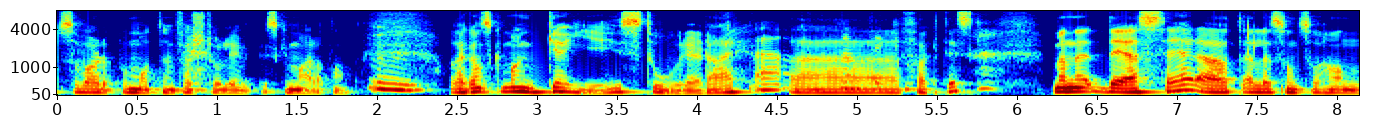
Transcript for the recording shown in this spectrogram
så var det på en måte den første olympiske maraton. Og det er ganske mange gøye historier der, Ja, faktisk. Men det jeg ser, er at, eller sånn som han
